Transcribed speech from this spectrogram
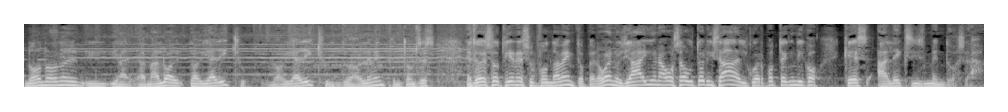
no, no, no, y, y además lo, lo había dicho, lo había dicho, indudablemente. Entonces, entonces eso tiene su fundamento. Pero bueno, ya hay una voz autorizada del cuerpo técnico que es Alexis Mendoza.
